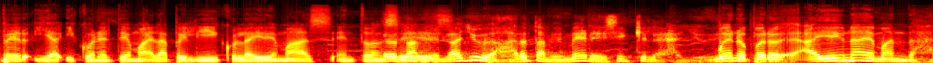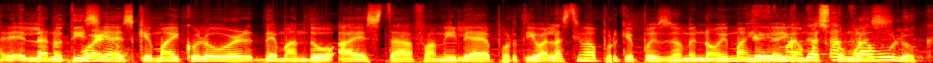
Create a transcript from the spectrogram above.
Pero, y, y con el tema de la película y demás, entonces... Pero también lo ayudaron, también merecen que les ayuden. Bueno, pero ahí hay una demanda. La noticia Bueno. es que Michael Over demandó a esta familia deportiva. Lástima porque pues no me, no me que imagino, demanda a digamos, cómo Sandra es. Bullock.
